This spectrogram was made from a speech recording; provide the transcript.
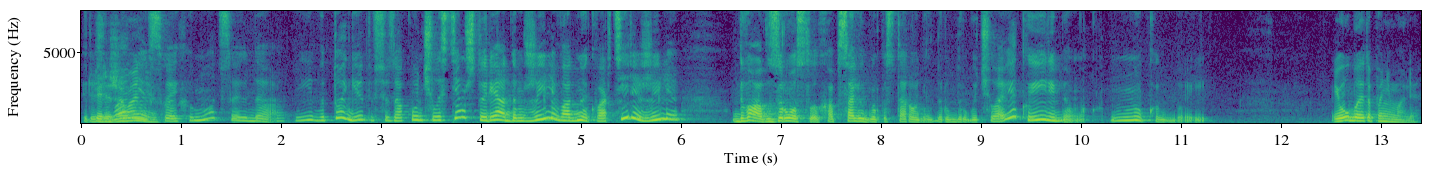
переживаниях, Переживаниях. в своих эмоциях, да. И в итоге это все закончилось тем, что рядом жили, в одной квартире жили два взрослых, абсолютно посторонних друг другу человека и ребенок. Ну, как бы... и- оба это понимали.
